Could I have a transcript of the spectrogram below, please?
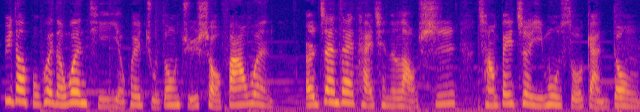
遇到不会的问题，也会主动举手发问。而站在台前的老师，常被这一幕所感动。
